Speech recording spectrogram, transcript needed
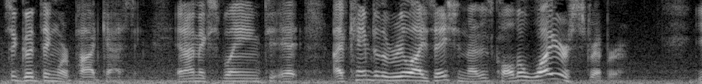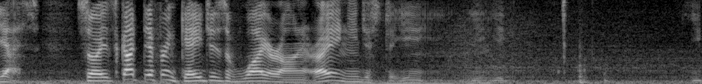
It's a good thing we're podcasting. And I'm explaining to it. I've came to the realization that it's called a wire stripper. Yes. So it's got different gauges of wire on it, right? And you just you you, you, you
